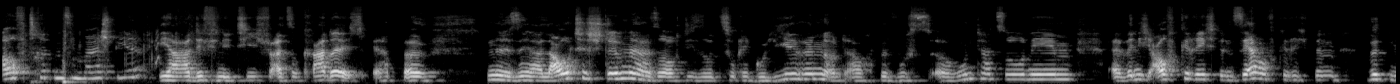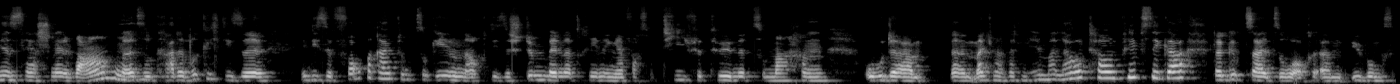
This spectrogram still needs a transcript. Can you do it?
Auftritten zum Beispiel? Ja, definitiv. Also gerade ich habe äh, eine sehr laute Stimme, also auch die so zu regulieren und auch bewusst äh, runterzunehmen. Äh, wenn ich aufgeregt bin, sehr aufgeregt bin, wird mir sehr schnell warm. Also gerade wirklich diese in diese Vorbereitung zu gehen und auch diese Stimmbändertraining einfach so tiefe Töne zu machen oder äh, manchmal wird mir immer lauter und piepsiger. Da gibt es halt so auch ähm, Übungs,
